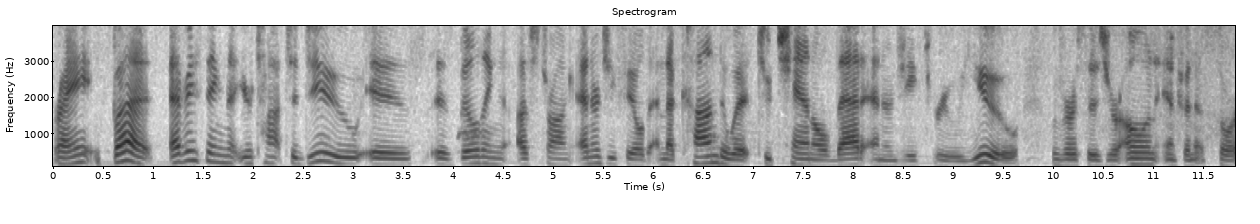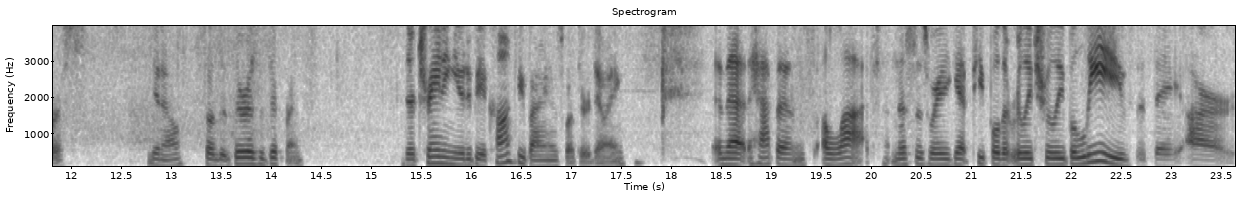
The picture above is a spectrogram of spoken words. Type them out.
Right? But everything that you're taught to do is is building a strong energy field and a conduit to channel that energy through you versus your own infinite source you know, so that there is a difference. They're training you to be a concubine, is what they're doing. And that happens a lot. And this is where you get people that really truly believe that they are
